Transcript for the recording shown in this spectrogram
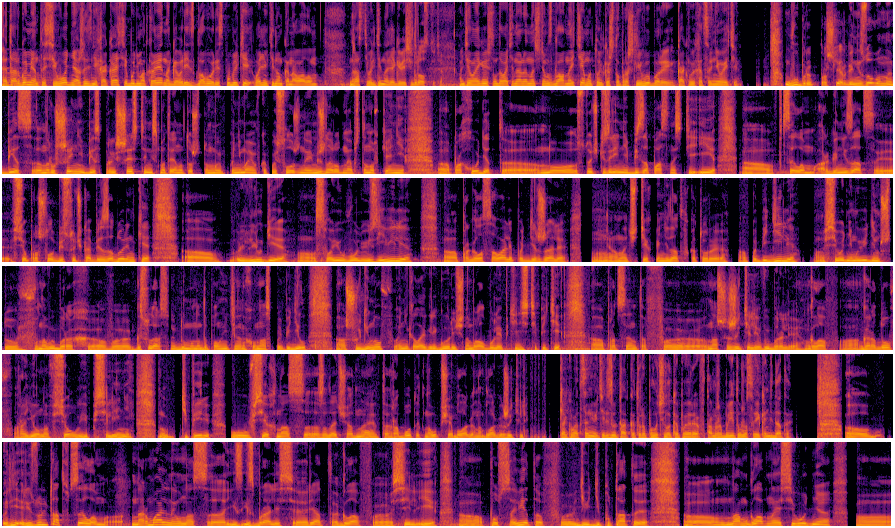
Это аргументы. Сегодня о жизни Хакасии будем откровенно говорить с главой республики Валентином Коноваловым. Здравствуйте, Валентин Олегович. Здравствуйте. Валентин Олегович, ну давайте, наверное, начнем с главной темы. Только что прошли выборы. Как вы их оцениваете? Выборы прошли организованно, без э, нарушений, без происшествий, несмотря на то, что мы понимаем, в какой сложной международной обстановке они э, проходят. Э, но с точки зрения безопасности и в целом организации все прошло без сучка, без задоринки. Люди свою волю изъявили, проголосовали, поддержали значит, тех кандидатов, которые победили. Сегодня мы видим, что на выборах э, в Государственную Думу на дополнительных у нас победил э, Шульгинов Николай Григорьевич, набрал более 55%. Э, наши жители выбрали глав городов, районов, сел и поселений. Ну, теперь у всех нас задача одна – это работать на общее благо, на благо жителей. Как вы оцениваете результат, который получила КПРФ? Там же были тоже свои кандидаты. Э, результат в целом нормальный. У нас э, избрались ряд глав э, сель и постсоветов, депутаты. Нам главное сегодня,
